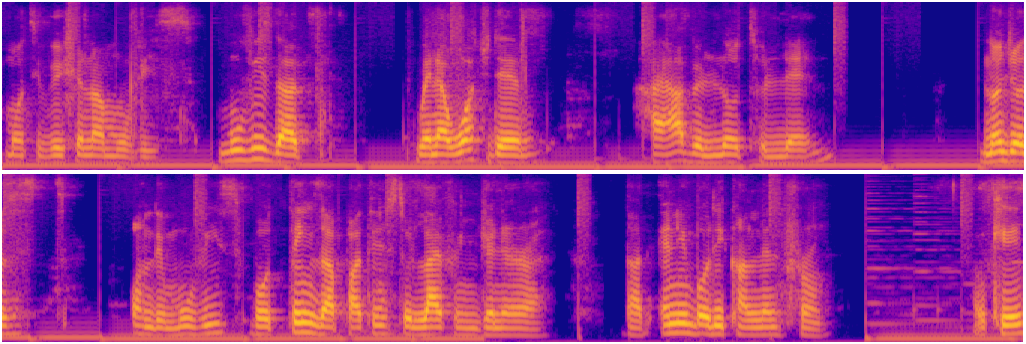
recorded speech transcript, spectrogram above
motivational movies. Movies that when I watch them, I have a lot to learn. Not just on the movies, but things that pertains to life in general that anybody can learn from. Okay,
